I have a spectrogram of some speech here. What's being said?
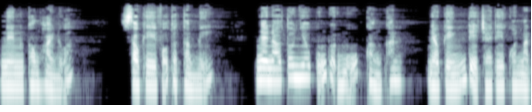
nên không hỏi nữa. Sau khi phẫu thuật thẩm mỹ, ngày nào tôi nhiêu cũng đội mũ quàng khăn, đeo kính để che đi khuôn mặt.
